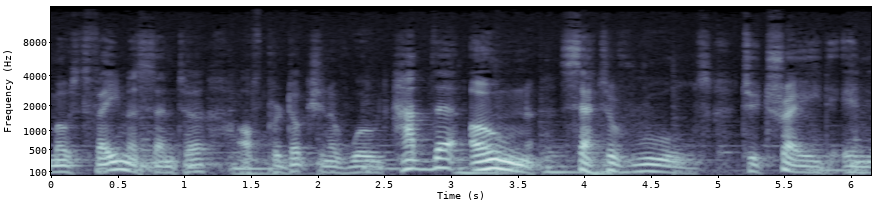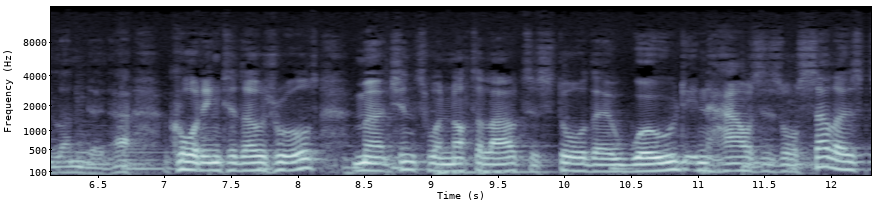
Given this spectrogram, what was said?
most famous centre of production of woad, had their own set of rules to trade in London. Uh, according to those rules, merchants were not allowed to store their woad in houses or cellars,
